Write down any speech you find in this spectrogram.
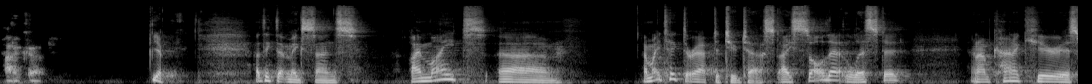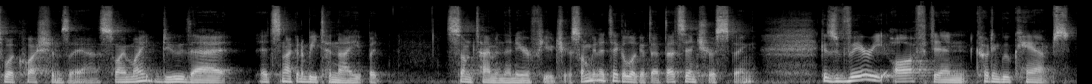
how to code. Yep, I think that makes sense. I might um, I might take their aptitude test. I saw that listed, and I'm kind of curious what questions they ask. So I might do that. It's not going to be tonight, but sometime in the near future. So I'm going to take a look at that. That's interesting because very often coding boot camps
